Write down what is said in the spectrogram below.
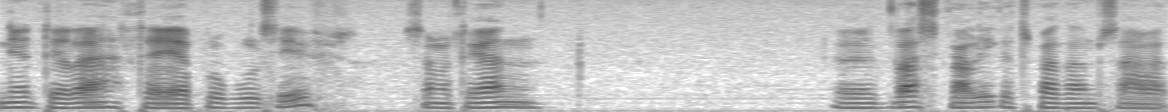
Ini adalah daya propulsif sama dengan eh, kelas kali kecepatan pesawat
